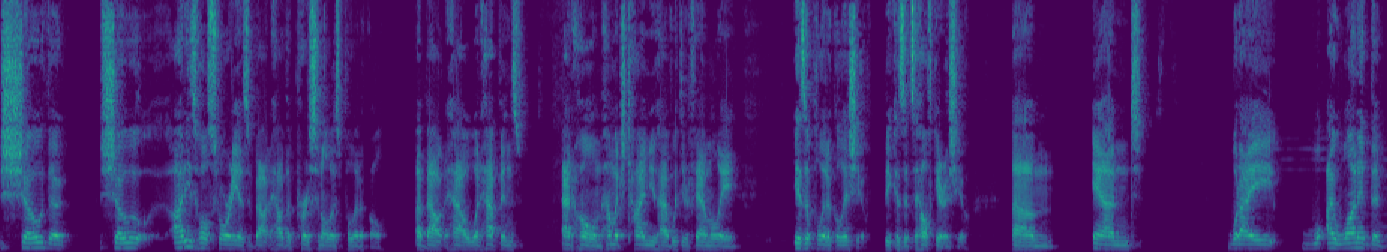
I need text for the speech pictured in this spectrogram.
show the show Ady's whole story is about how the personal is political about how what happens at home, how much time you have with your family is a political issue because it's a healthcare issue. Um, and what I I wanted the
